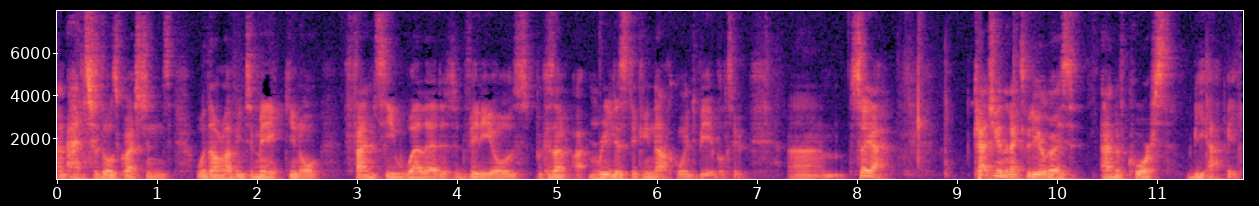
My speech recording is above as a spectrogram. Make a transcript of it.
and answer those questions without having to make, you know, fancy, well edited videos because I'm, I'm, realistically not going to be able to. Um, so yeah, catch you in the next video, guys. And of course, be happy.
